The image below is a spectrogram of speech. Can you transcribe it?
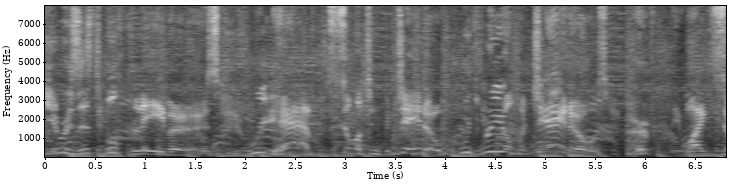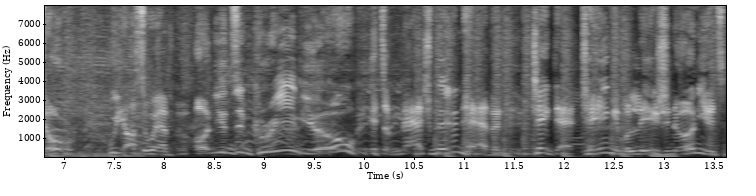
irresistible flavors. We have salt and potato with real potatoes, perfectly white salt. We also have onions and cream, yo! It's a match made in heaven. Take that tang and Malaysian onions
